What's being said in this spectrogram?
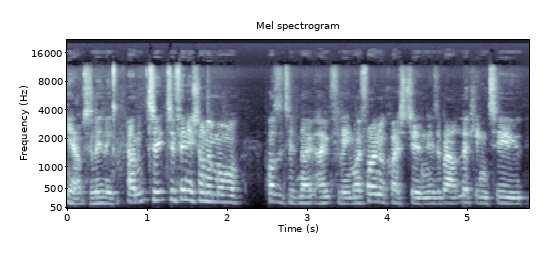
Yeah, absolutely. Um, to, to finish on a more positive note, hopefully, my final question is about looking to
